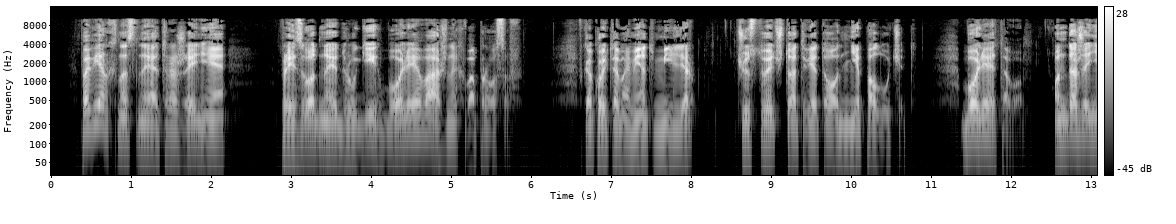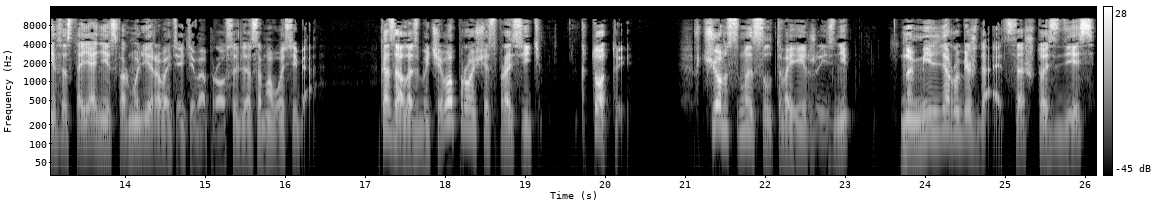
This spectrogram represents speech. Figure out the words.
– поверхностные отражения, производные других, более важных вопросов. В какой-то момент Миллер чувствует, что ответа он не получит. Более того, он даже не в состоянии сформулировать эти вопросы для самого себя. Казалось бы, чего проще спросить «Кто ты?» «В чем смысл твоей жизни?» Но Миллер убеждается, что здесь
